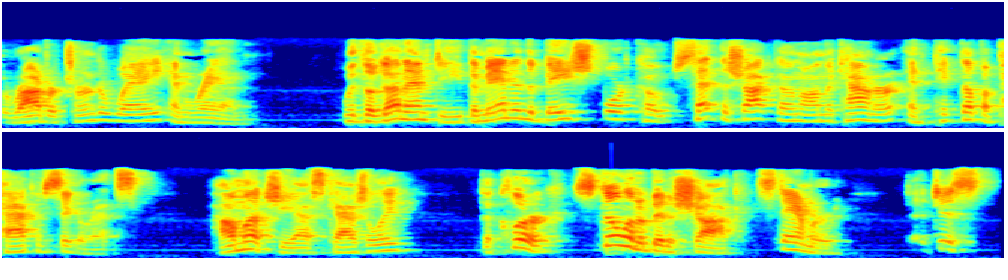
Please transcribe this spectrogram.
the robber turned away and ran. With the gun empty, the man in the beige sport coat set the shotgun on the counter and picked up a pack of cigarettes. How much? he asked casually. The clerk, still in a bit of shock, stammered, Just,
